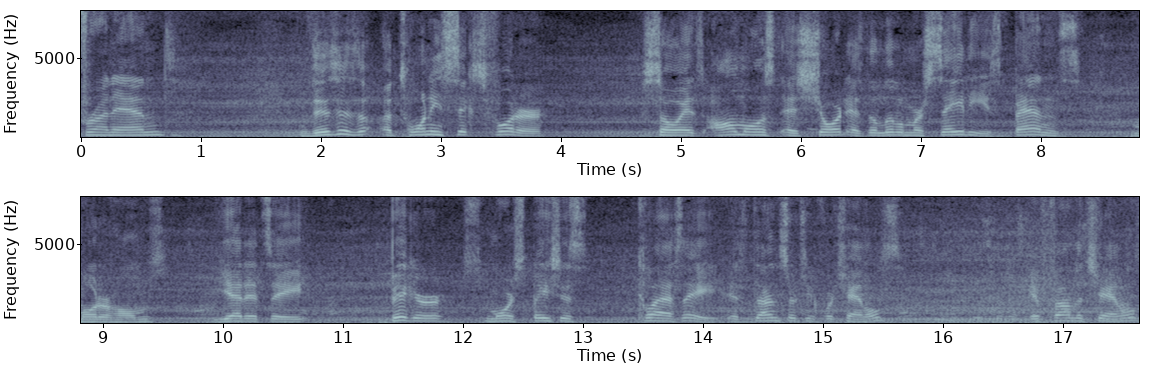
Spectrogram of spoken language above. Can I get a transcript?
front end. This is a 26 footer so it's almost as short as the little Mercedes-Benz motorhomes yet it's a bigger more spacious class A it's done searching for channels it found the channels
